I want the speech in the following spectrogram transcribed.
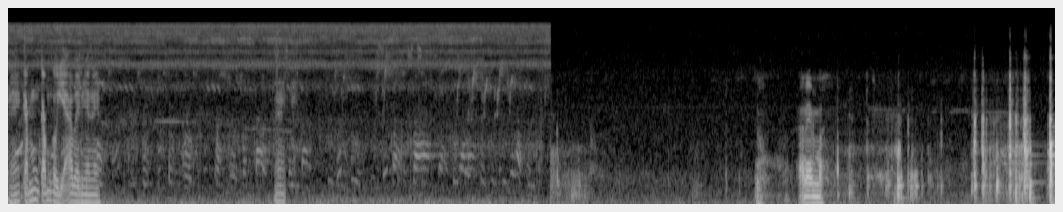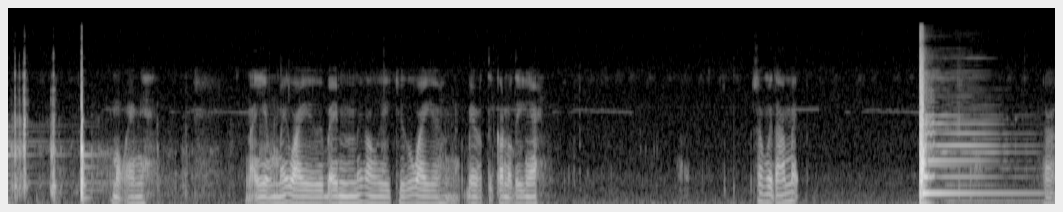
đấy cắm cắm cầu giả bên nha anh em đấy. anh em ơi. Một em nha nãy giờ mấy quay, bên mấy con chưa có quay, bên con đầu tiên nha. 68 mét. Rồi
